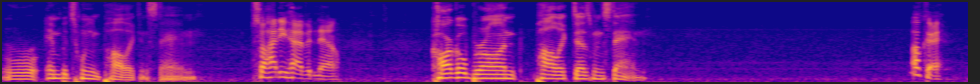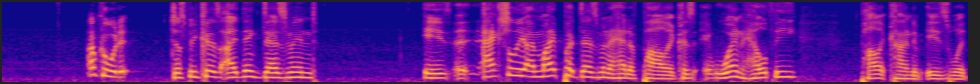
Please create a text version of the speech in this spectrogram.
in between Pollock and Stanton. So how do you have it now? Cargo Braun, Pollock, Desmond Stanton. Okay. I'm cool with it. Just because I think Desmond is uh, actually I might put Desmond ahead of Pollock because when healthy, Pollock kind of is what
